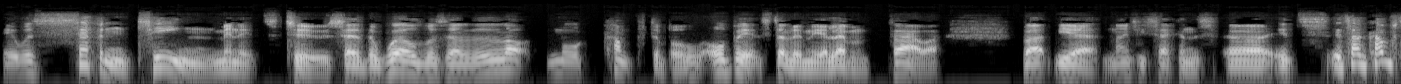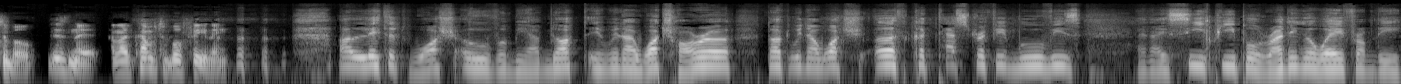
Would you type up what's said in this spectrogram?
it was 17 minutes to. So the world was a lot more comfortable, albeit still in the 11th hour. But yeah, 90 seconds. Uh, it's, it's uncomfortable, isn't it? An uncomfortable feeling. I'll let it wash over me. I'm not when I watch horror, not when I watch Earth catastrophe movies, and I see people running away from the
